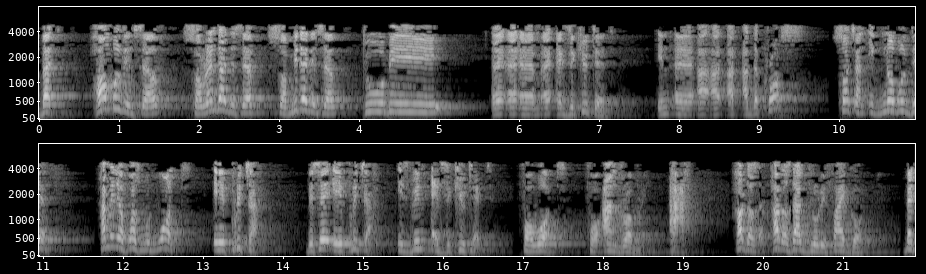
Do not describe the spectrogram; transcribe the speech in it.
but humbled himself, surrendered himself, submitted himself to be uh, executed in, at, at the cross. Such an ignoble death. How many of us would want a preacher? They say a preacher is being executed. For what? For armed robbery. Ah. How does, how does that glorify God? But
